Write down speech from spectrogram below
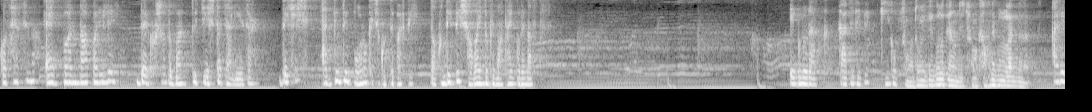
কথা আছে না? একবার না পারিলে দেখো শতবার তুই চেষ্টা চালিয়ে যা। দেখিস একদিন তুই বড় কিছু করতে পারবি। তখন দেখবি সবাই তোকে মাথায় করে নাচতেছে। এগুলো রাখ কাজে দিবে। কি করছ না তুমি এগুলো কেন দিচ্ছ? খাবার এগুলো লাগবে না। আরে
